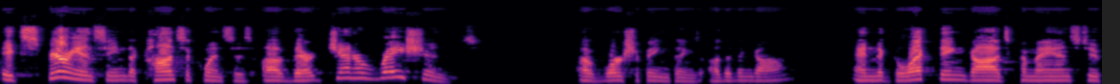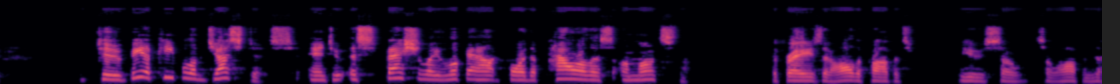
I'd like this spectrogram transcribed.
experiencing the consequences of their generations of worshiping things other than God and neglecting God's commands to to be a people of justice and to especially look out for the powerless amongst them. The phrase that all the prophets use so, so often. The,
